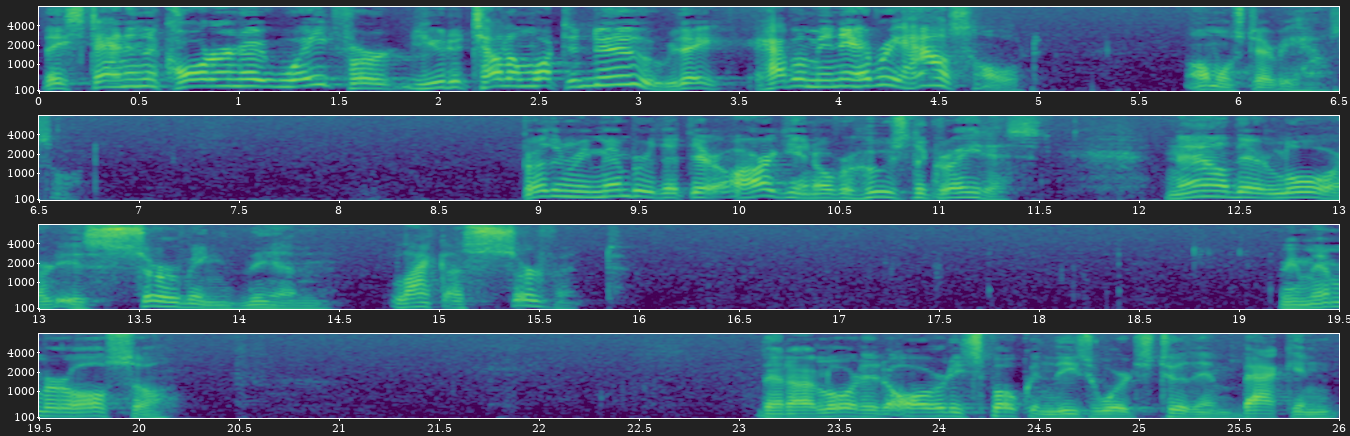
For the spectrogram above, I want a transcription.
they stand in the corner and they wait for you to tell them what to do. They have them in every household, almost every household. Brethren, remember that they're arguing over who's the greatest. Now their Lord is serving them like a servant. Remember also that our Lord had already spoken these words to them back in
